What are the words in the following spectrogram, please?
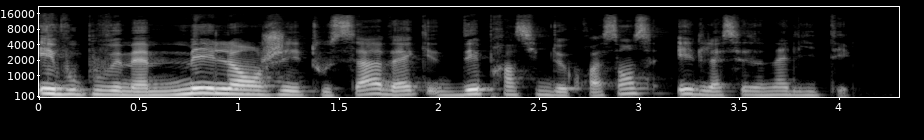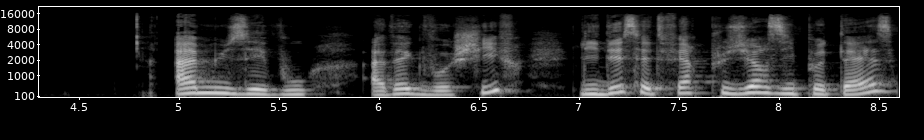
Et vous pouvez même mélanger tout ça avec des principes de croissance et de la saisonnalité. Amusez-vous avec vos chiffres. L'idée, c'est de faire plusieurs hypothèses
